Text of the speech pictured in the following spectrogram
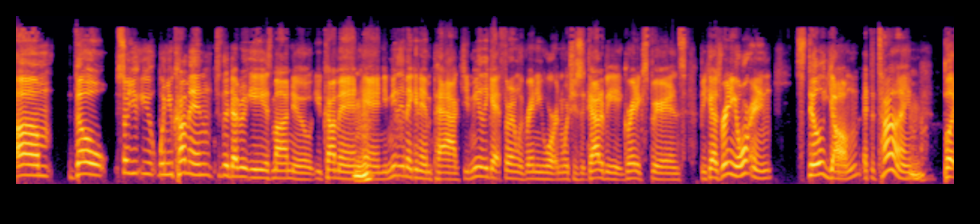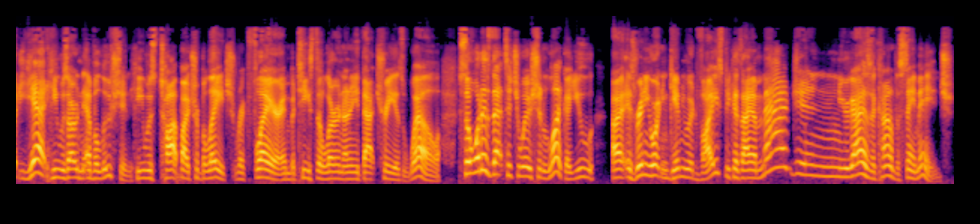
Um, though, so you, you when you come in to the WWE as Manu, you come in mm-hmm. and you immediately make an impact. You immediately get thrown with Randy Orton, which has got to be a great experience because Randy Orton still young at the time, mm-hmm. but yet he was an evolution. He was taught by Triple H, Ric Flair, and Batista learned underneath that tree as well. So, what is that situation like? Are you uh, is Randy Orton giving you advice? Because I imagine you guys are kind of the same age.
